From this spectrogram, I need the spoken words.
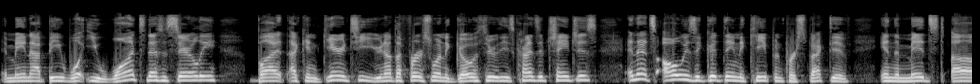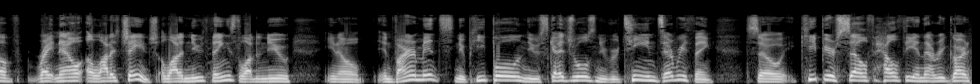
It may not be what you want necessarily, but I can guarantee you, you're not the first one to go through these kinds of changes. And that's always a good thing to keep in perspective in the midst of right now, a lot of change, a lot of new things, a lot of new, you know, environments, new people, new schedules, new routines, everything. So keep yourself healthy in that regard.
